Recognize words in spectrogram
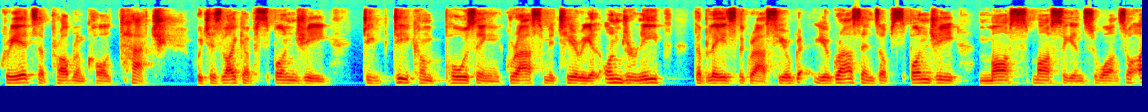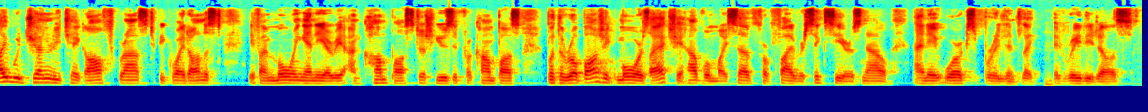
creates a problem called thatch, which is like a spongy de- decomposing grass material underneath the blades of the grass. Your, your grass ends up spongy, moss, mossy, and so on. So I would generally take off grass, to be quite honest, if I'm mowing any area and compost it, use it for compost. But the robotic mowers, I actually have one myself for five or six years now, and it works brilliantly. It really does.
